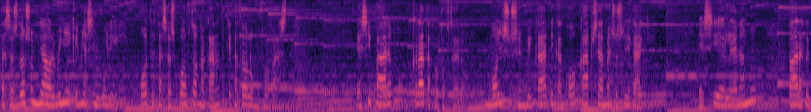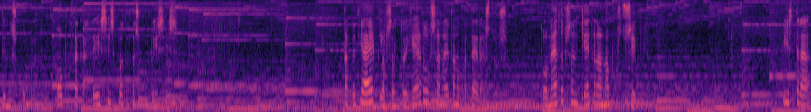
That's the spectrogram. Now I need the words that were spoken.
Θα σας δώσω μια ορμήνια και μια συμβουλή. Ό,τι θα σας πω αυτό να κάνετε και καθόλου μου φοβάστε. Εσύ πάρε μου, κράτα αυτό το φτερό. Μόλις σου συμβεί κάτι κακό, κάψε αμέσως λιγάκι. Εσύ, Ελένα μου, πάρε αυτή την σκούπα. Όπου θα καθίσεις, πρώτα θα σκουπίσεις. Τα παιδιά έκλαψαν το γέρο σαν να ήταν ο πατέρας τους. Τον έθεψαν και έκαναν όπως τους είπε. Ύστερα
